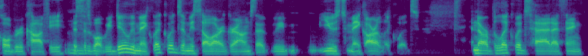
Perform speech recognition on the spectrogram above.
cold brew coffee. Mm. This is what we do. We make liquids and we sell our grounds that we use to make our liquids. And our liquids had, I think,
